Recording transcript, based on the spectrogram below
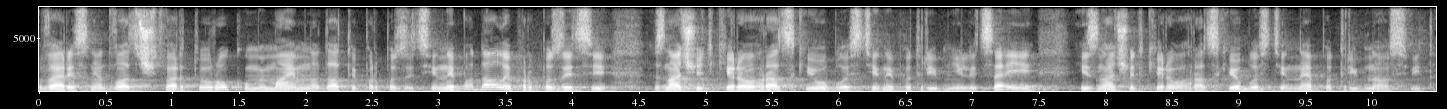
вересня 2024 року ми маємо надати пропозиції. Не подали пропозиції, значить Кіровоградській області не потрібні ліцеї, і значить Кіровоградській області не потрібна освіта.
